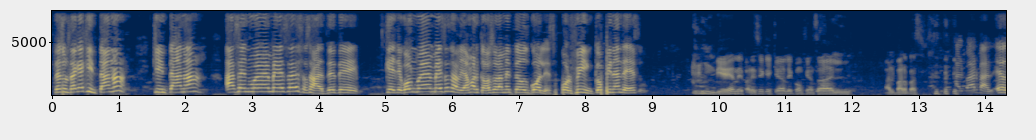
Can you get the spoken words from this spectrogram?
Resulta que Quintana, Quintana hace nueve meses, o sea, desde que llegó nueve meses había marcado solamente dos goles. Por fin, ¿qué opinan de eso? Bien, me parece que hay que darle confianza al, al Barbas. Al Barbas. Eh,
